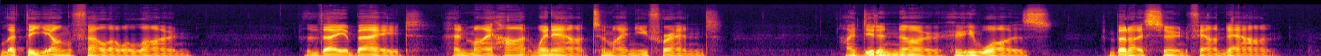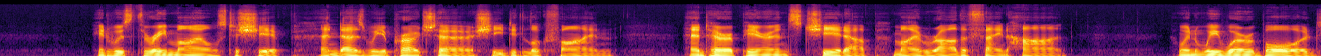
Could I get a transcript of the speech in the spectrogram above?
let the young fellow alone. They obeyed, and my heart went out to my new friend. I didn't know who he was, but I soon found out. It was three miles to ship, and as we approached her, she did look fine, and her appearance cheered up my rather faint heart. When we were aboard,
